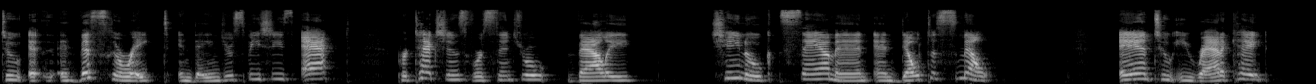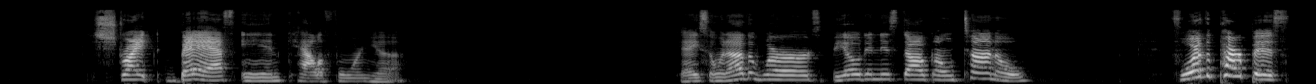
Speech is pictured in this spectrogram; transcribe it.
to eviscerate Endangered Species Act protections for Central Valley Chinook salmon and Delta smelt, and to eradicate striped bass in California. Okay, so in other words, building this doggone tunnel for the purpose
